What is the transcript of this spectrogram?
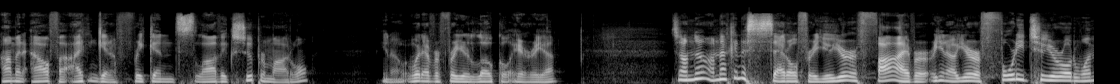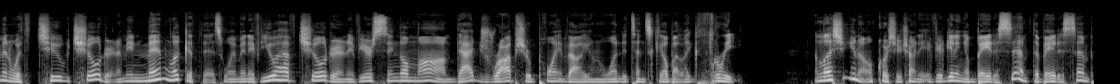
I'm an alpha. I can get a freaking Slavic supermodel, you know, whatever for your local area So no, I'm not going to settle for you. You're a five, or you know, you're a 42 year old woman with two children. I mean, men look at this. Women, if you have children, if you're a single mom, that drops your point value on a one to ten scale by like three. Unless you know, of course, you're trying to. If you're getting a beta simp, the beta simp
